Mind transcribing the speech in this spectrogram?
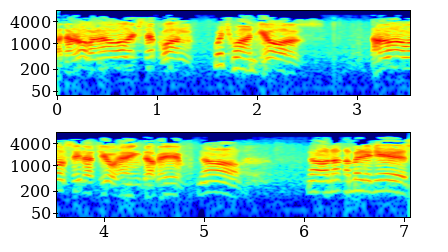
But they're over now, all except one. Which one? Yours. The law will see that you hang, Duffy. No. No, not in a million years.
